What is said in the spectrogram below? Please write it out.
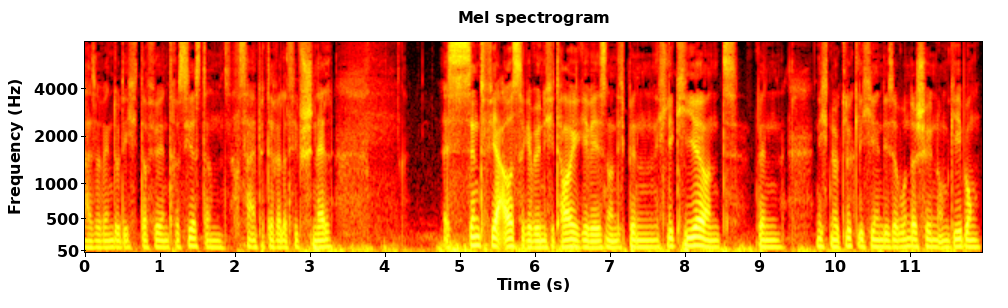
Also wenn du dich dafür interessierst, dann sei bitte relativ schnell. Es sind vier außergewöhnliche Tage gewesen und ich bin, ich liege hier und bin nicht nur glücklich hier in dieser wunderschönen Umgebung.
